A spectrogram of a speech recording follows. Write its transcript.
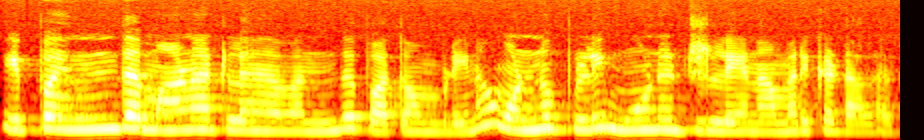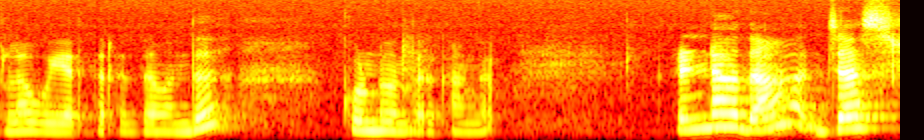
இப்போ இந்த மாநாட்டில் வந்து பார்த்தோம் அப்படின்னா ஒன்று புள்ளி மூணு ட்ரில்லியன் அமெரிக்க டாலர்களாக உயர்த்துறத வந்து கொண்டு வந்திருக்காங்க. ரெண்டாவதாக ஜஸ்ட்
